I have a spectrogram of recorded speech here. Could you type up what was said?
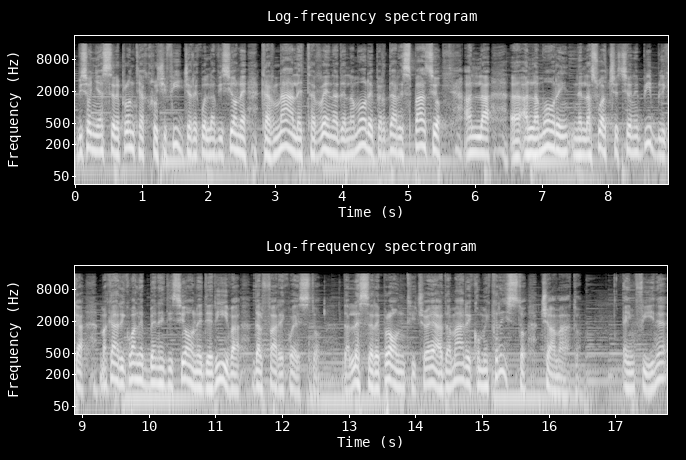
Bisogna essere pronti a crocifiggere quella visione carnale e terrena dell'amore per dare spazio alla, eh, all'amore nella sua accezione biblica. Magari quale benedizione deriva dal fare questo, dall'essere pronti, cioè ad amare come Cristo ci ha amato. E infine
